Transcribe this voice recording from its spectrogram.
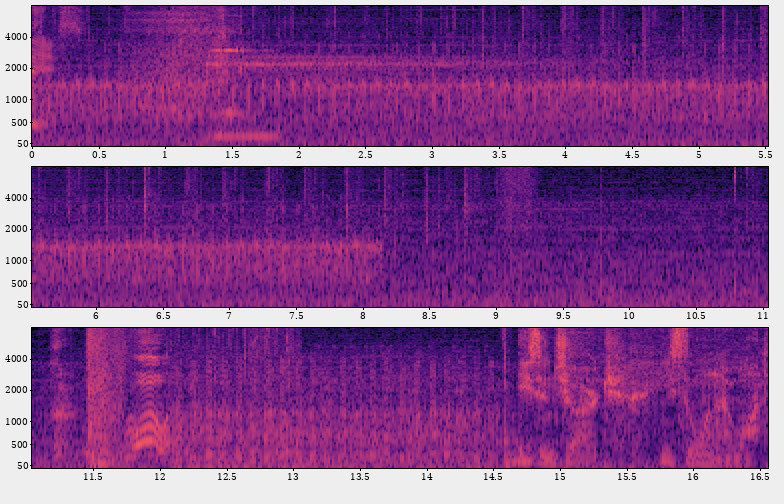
This! Whoa! He's in charge. He's the one I want.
